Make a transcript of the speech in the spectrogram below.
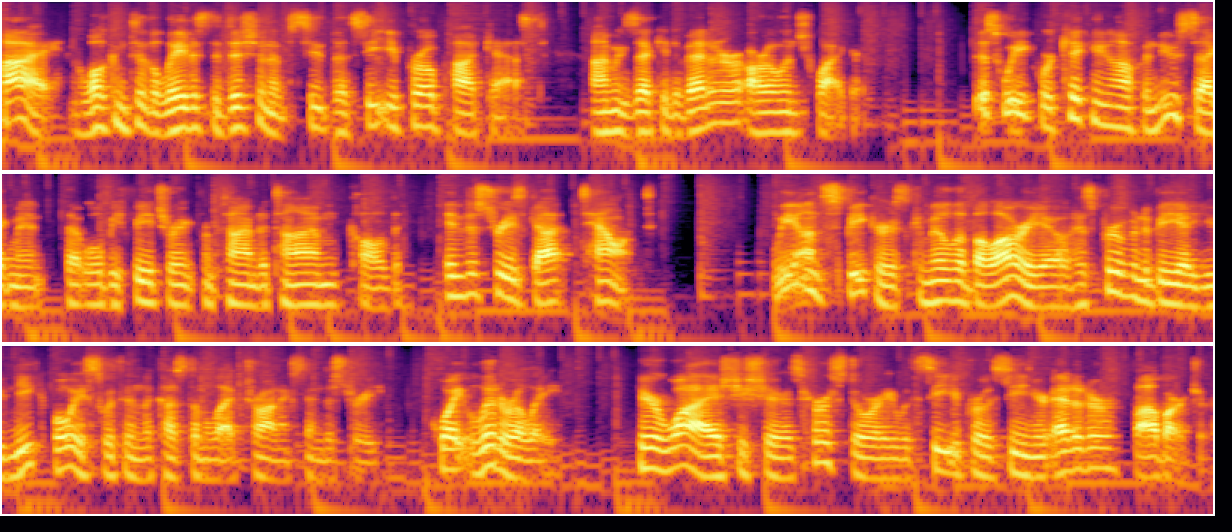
Hi, and welcome to the latest edition of C- the CE Pro podcast. I'm executive editor Arlen Schweiger. This week, we're kicking off a new segment that we'll be featuring from time to time called Industry's Got Talent. Leon Speakers Camilla Bellario has proven to be a unique voice within the custom electronics industry, quite literally. Hear why as she shares her story with CE Pro senior editor Bob Archer.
